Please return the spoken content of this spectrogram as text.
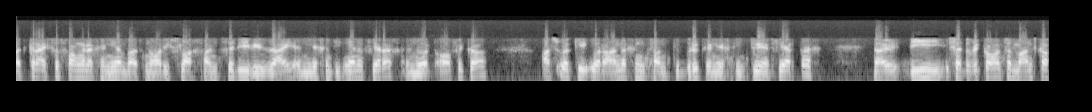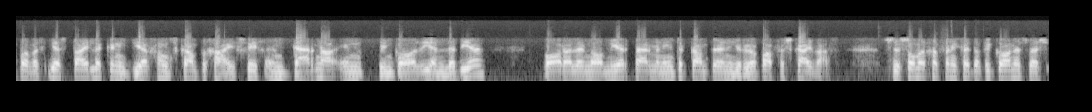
wat kruisgevangene geneem was na die slag van Sidi Rizai in 1941 in Noord-Afrika, asook die oorhandiging van Tobruk in 1942. Nou die Suid-Afrikaanse manskappe was eers tydelik in die deurgangskampe gehuisves in Derna en Benghazi in Libië, waar hulle na meer permanente kampe in Europa verskuif was. So sommige van die Suid-Afrikaners was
